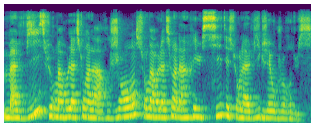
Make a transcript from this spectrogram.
ma vie, sur ma relation à l'argent, sur ma relation à la réussite et sur la vie que j'ai aujourd'hui.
